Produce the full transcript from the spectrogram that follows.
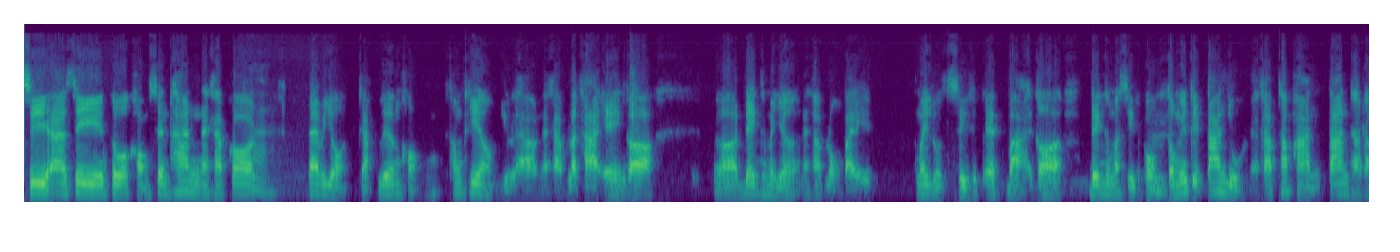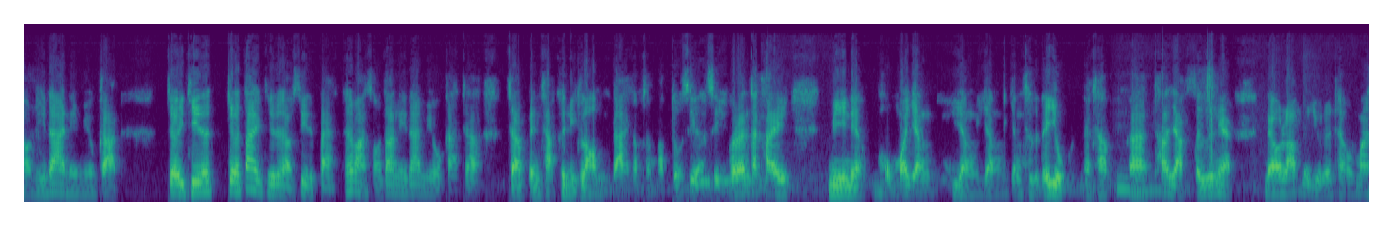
CRC ตัวของเซนทันนะครับ ก็ค่ะได้ประโยชน์จากเรื่องของท่องเที่ยวอยู่แล้วนะครับ ราคาเองก็เอ่อเด้งขึ้นมาเยอะนะครับ ลงไปไม่หลุด 41 บาท ก็เด้งขึ้นมา 46 ตรงนี้ติดต้านอยู่นะครับ ถ้าผ่านต้านแถวๆนี้ได้เนี่ยมีโอกาส เจออีกทีเจอต้านอีกทีแถวๆ48 ถ้าผ่านสองต้านนี้ได้มีโอกาสจะจะเป็นขาขึ้นอีกรอบหนึ่งได้ครับสำหรับตัว CRC เพราะฉะนั้นถ้าใครมีเนี่ยผมว่ายังยังยังยังถือได้อยู่นะครับอืมถ้าถ้าอยากซื้อเนี่ยแนวรับเนี่ยอยู่แถวๆประมาณ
